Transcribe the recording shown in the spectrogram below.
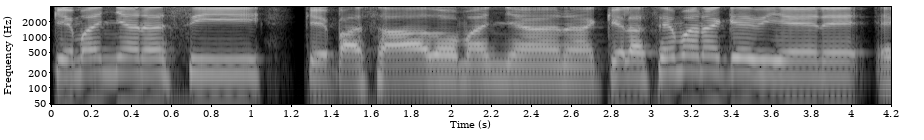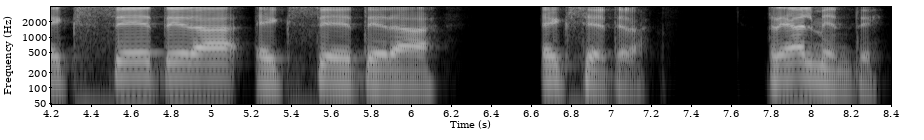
que mañana sí, que pasado mañana, que la semana que viene, etcétera, etcétera, etcétera? Realmente,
